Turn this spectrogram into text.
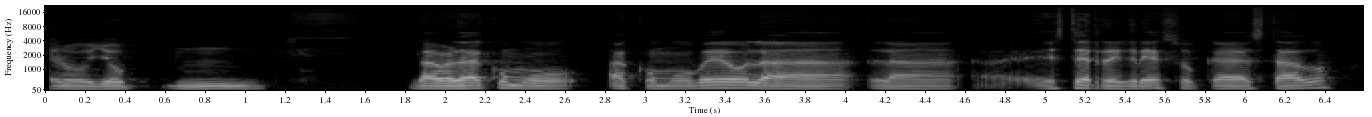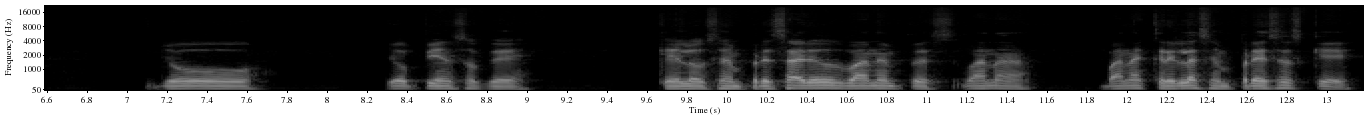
pero yo, mm, la verdad, como, a como veo la, la, este regreso que ha estado, yo, yo pienso que, que los empresarios van a, van a, van a creer las empresas que,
